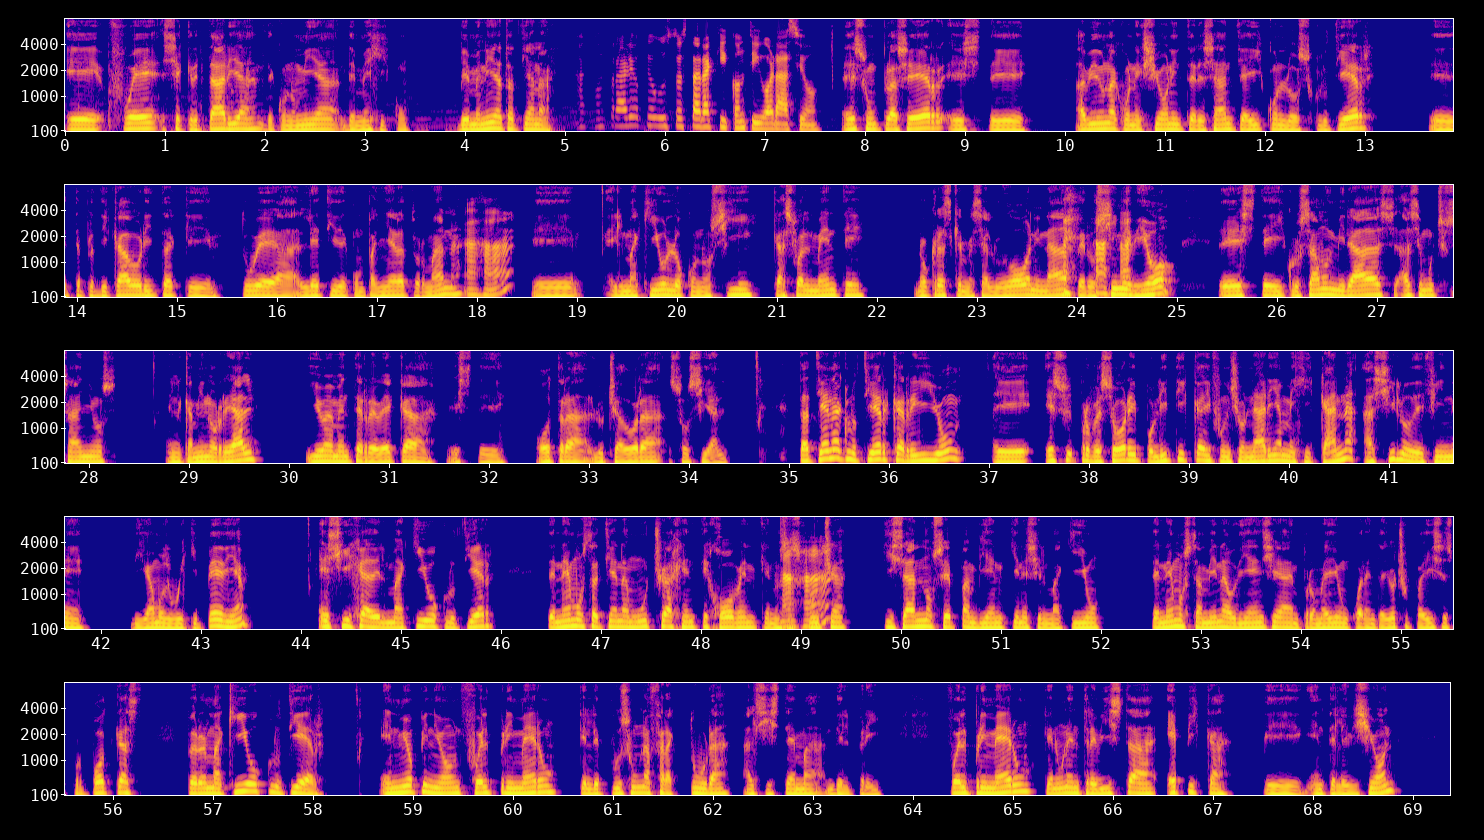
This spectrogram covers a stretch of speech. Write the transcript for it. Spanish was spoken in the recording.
eh, fue secretaria de Economía de México. Bienvenida, Tatiana. Al contrario, qué gusto estar aquí contigo, Horacio. Es un placer. Este, ha habido una conexión interesante ahí con los Cloutier. Eh, te platicaba ahorita que tuve a Leti de compañera, tu hermana. Ajá. Eh, el maquillo lo conocí casualmente. No creas que me saludó ni nada, pero sí me vio. Este, y cruzamos miradas hace muchos años en el Camino Real. Y obviamente Rebeca, este, otra luchadora social. Tatiana Cloutier Carrillo eh, es profesora y política y funcionaria mexicana, así lo define, digamos, Wikipedia. Es hija del Maquio Cloutier. Tenemos, Tatiana, mucha gente joven que nos escucha. Quizás no sepan bien quién es el Maquio. Tenemos también audiencia en promedio en 48 países por podcast, pero el Maquio Cloutier, en mi opinión, fue el primero que le puso una fractura al sistema del PRI. Fue el primero que en una entrevista épica eh, en televisión,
